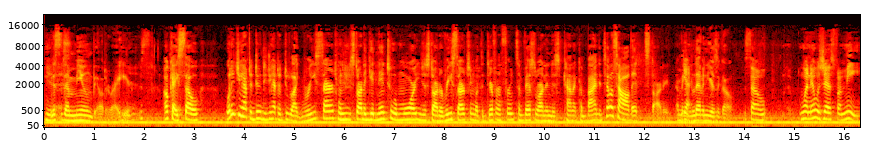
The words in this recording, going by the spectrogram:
This is the immune builder right here. Yes. Okay, so what did you have to do? Did you have to do like research when you started getting into it more? You just started researching what the different fruits and vegetables are, and then just kind of combined it. Tell us how all that started. I mean, Yeah. 11 years ago. So, when it was just for me,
